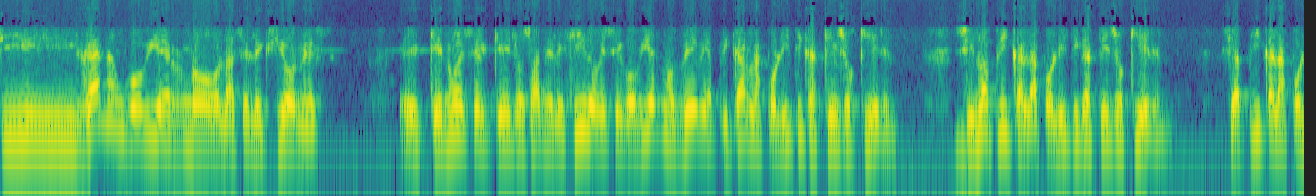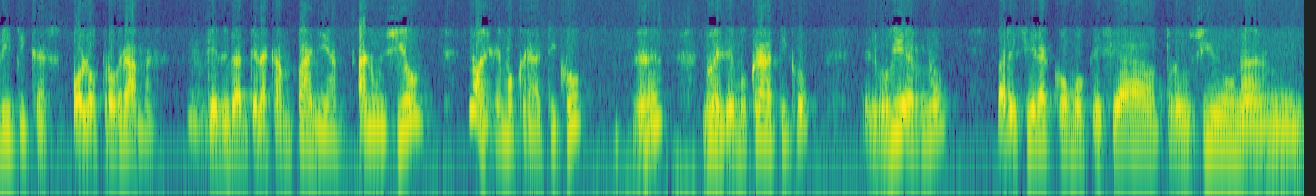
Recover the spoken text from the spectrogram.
si gana un gobierno las elecciones eh, que no es el que ellos han elegido, ese gobierno debe aplicar las políticas que ellos quieren. Si no aplican las políticas que ellos quieren, si aplica las políticas o los programas que durante la campaña anunció, no es democrático, ¿eh? no es democrático. El gobierno pareciera como que se ha producido una um,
